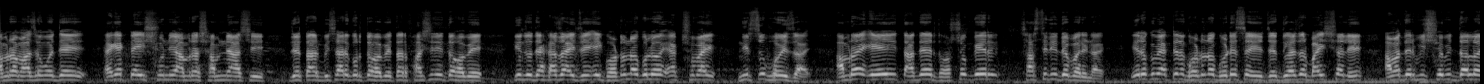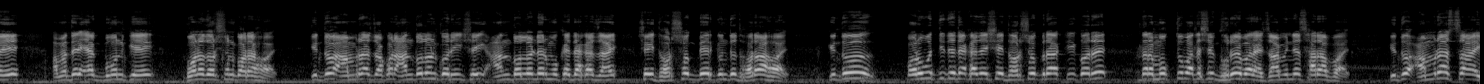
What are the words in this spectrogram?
আমরা মাঝে মধ্যে এক একটা ইস্যু নিয়ে আমরা সামনে আসি যে তার বিচার করতে হবে, তার ফাঁসি দিতে হবে। কিন্তু দেখা যায় যে এই ঘটনাগুলো একসময় নিশ্চুপ হয়ে যায়। আমরা এই তাদের ধর্ষকের শাস্তি দিতে পারি না। এরকম একটা ঘটনা ঘটেছে যে দু হাজার বাইশ সালে আমাদের বিশ্ববিদ্যালয়ে আমাদের এক বোনকে গণধর্ষণ করা হয়। কিন্তু আমরা যখন আন্দোলন করি, সেই আন্দোলনের মুখে দেখা যায়, সেই ধর্ষকদের কিন্তু ধরা হয়। কিন্তু পরবর্তীতে দেখা যায়, সেই ধর্ষকরা কি করে? তারা মুক্ত বাতাসে ঘুরে বেড়ায়, জামিনে ছাড়া পায়। কিন্তু আমরা চাই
